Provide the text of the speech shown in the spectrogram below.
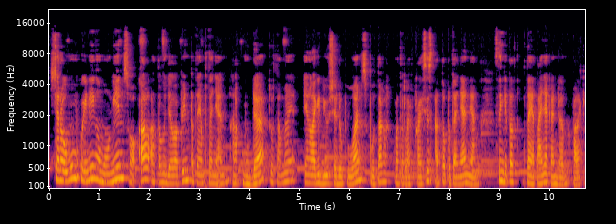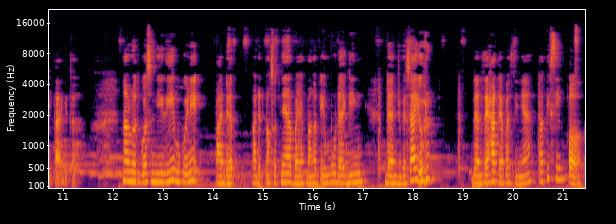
Secara umum buku ini ngomongin soal atau ngejawabin pertanyaan-pertanyaan anak muda, terutama yang lagi di usia 20-an seputar quarter life crisis atau pertanyaan yang sering kita tanya-tanya kan dalam kepala kita gitu. Nah menurut gue sendiri buku ini padat, padat maksudnya banyak banget ilmu daging dan juga sayur dan sehat ya pastinya, tapi simple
